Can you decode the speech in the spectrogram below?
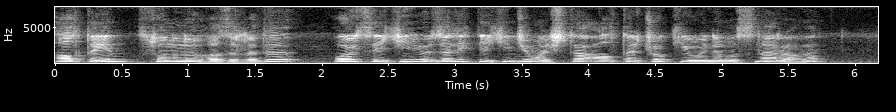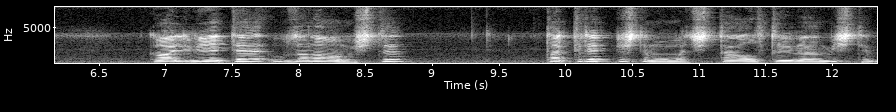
Altay'ın sonunu hazırladı. Oysa iki, özellikle ikinci maçta Altay çok iyi oynamasına rağmen galibiyete uzanamamıştı. Takdir etmiştim o maçta. Altay'ı beğenmiştim.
